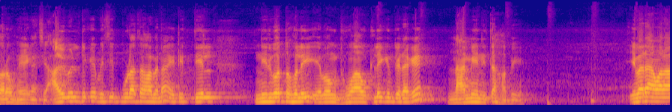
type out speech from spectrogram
গরম হয়ে গেছে। আয়ুবেলটিকে বেশি পুড়াতে হবে না, এটি তেল নির্গত হলেই এবং ধোঁয়া উঠলেই কিন্তু এটাকে নামিয়ে নিতে হবে। এবারে আমরা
